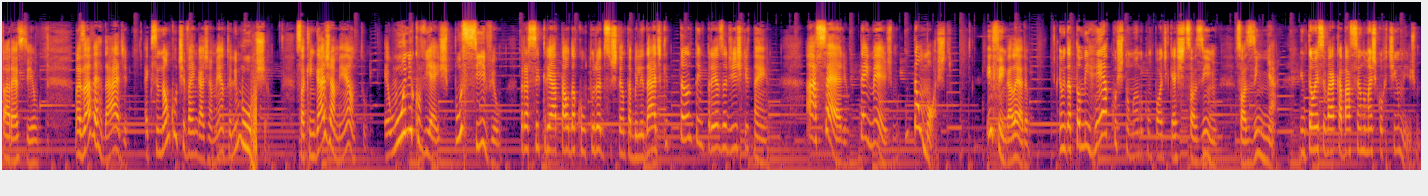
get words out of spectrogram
parece eu. Mas a verdade é que se não cultivar engajamento, ele murcha. Só que engajamento é o único viés possível para se criar a tal da cultura de sustentabilidade que tanta empresa diz que tem. Ah, sério? Tem mesmo? Então mostra. Enfim, galera, eu ainda tô me reacostumando com o podcast sozinho, sozinha. Então esse vai acabar sendo mais curtinho mesmo.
